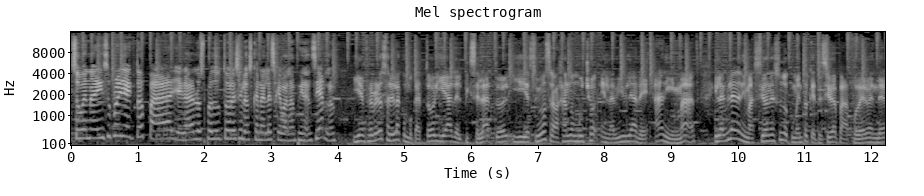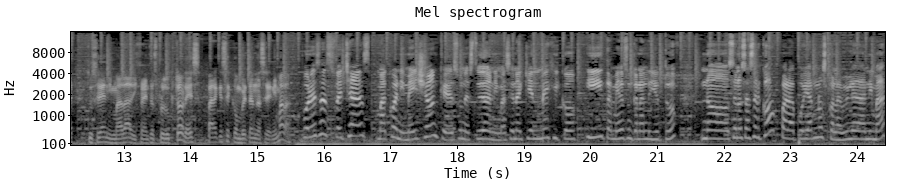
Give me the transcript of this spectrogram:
suben ahí su proyecto para llegar a los productores y los canales que van a financiarlo. Y en febrero salió la convocatoria del Pixelatl y estuvimos trabajando mucho en la Biblia de Animat. Y la Biblia de animación es un documento que te sirve para poder vender tu serie animada a diferentes productores para que se convierta en una serie animada. Por esas fechas, Mako Animation que es un estudio de animación aquí en México y también es un canal de YouTube, no, se nos acercó para apoyarnos con la Biblia de Animat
